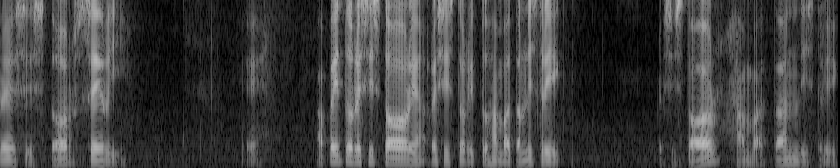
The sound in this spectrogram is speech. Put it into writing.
resistor seri. Oke. Apa itu resistor ya? Resistor itu hambatan listrik resistor hambatan listrik.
